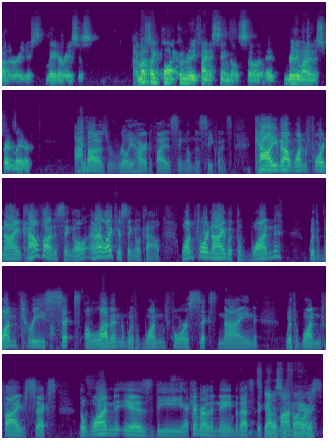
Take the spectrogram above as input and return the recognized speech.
other races, later races. And much like Paul, I couldn't really find a single, so I really wanted to spread later. I thought it was really hard to find a single in this sequence. Kyle, you got 149. Kyle found a single, and I like your single, Kyle. 149 with the 1, with 136, 11, with 1469, with 156. The 1 is the, I can't remember the name, but that's the command horse.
